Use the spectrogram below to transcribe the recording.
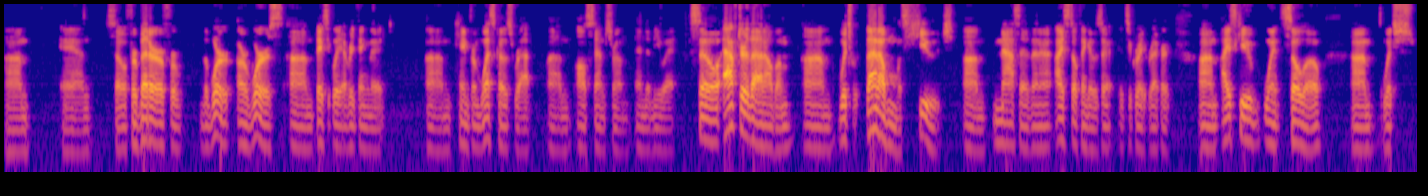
um, and so for better or for the wor- or worse, um, basically everything that um, came from West Coast rap um, all stems from NWA. So after that album, um, which that album was huge, um, massive, and I, I still think it was a it's a great record. Um, Ice Cube went solo, um, which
